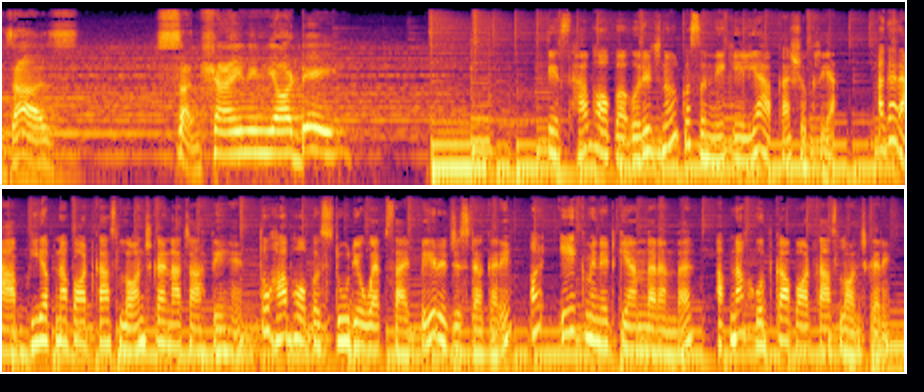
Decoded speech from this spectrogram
is ours. Sunshine in your day. इस हब हॉपर ओरिजिनल को सुनने के लिए आपका शुक्रिया अगर आप भी अपना पॉडकास्ट लॉन्च करना चाहते हैं तो हब हॉपर स्टूडियो वेबसाइट पे रजिस्टर करें और एक मिनट के अंदर अंदर अपना खुद का पॉडकास्ट लॉन्च करें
